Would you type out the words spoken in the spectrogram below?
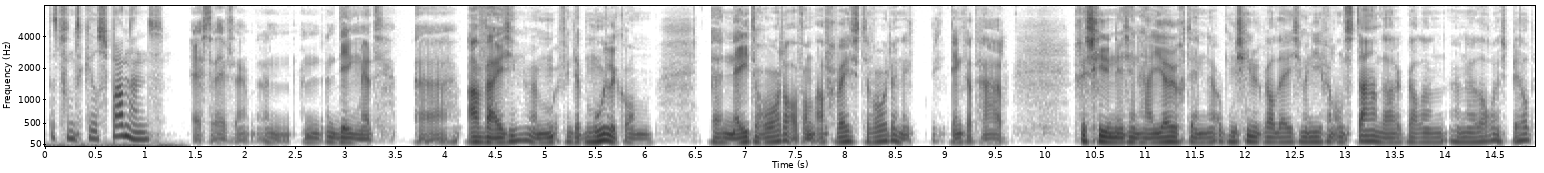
dat vond ik heel spannend. Esther heeft een, een, een, ding met eh, afwijzing. Vindt het moeilijk om eh, nee te horen of om afgewezen te worden. En ik, ik denk dat haar geschiedenis en haar jeugd en ook misschien ook wel deze manier van ontstaan daar ook wel een, een rol in speelt.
